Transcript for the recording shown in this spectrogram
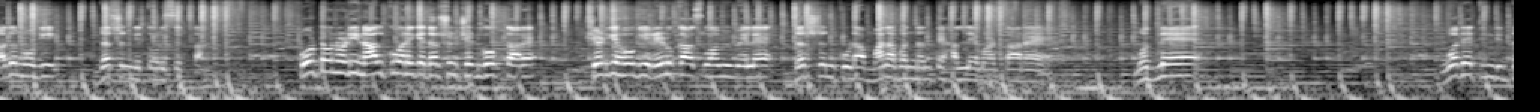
ಅದನ್ನು ಹೋಗಿ ದರ್ಶನ್ಗೆ ತೋರಿಸಿರ್ತಾನೆ. ಫೋಟೋ ನೋಡಿ ನಾಲ್ಕೂವರೆಗೆ ದರ್ಶನ್ ಶೆಡ್ಗೆ ಹೋಗ್ತಾರೆ. ಶೆಡ್ಗೆ ಹೋಗಿ ರೇಣುಕಾ ಸ್ವಾಮಿ ಮೇಲೆ ದರ್ಶನ್ ಕೂಡ ಮನ ಬಂದಂತೆ ಹಲ್ಲೆ ಮಾಡ್ತಾರೆ. ಮೊದಲೇ ಓದೆ ತಿಂದಿದ್ದ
